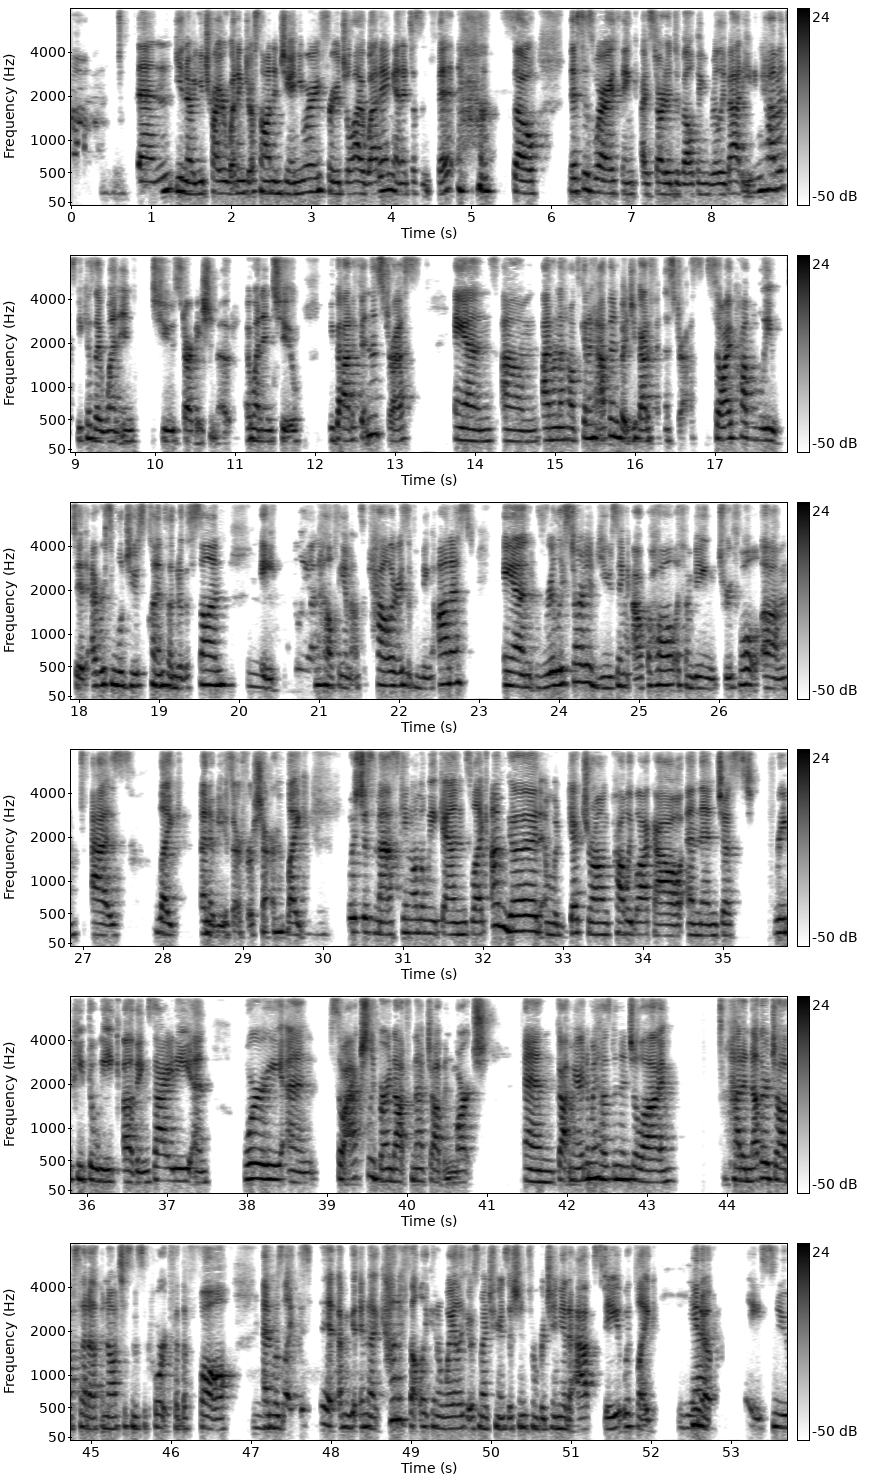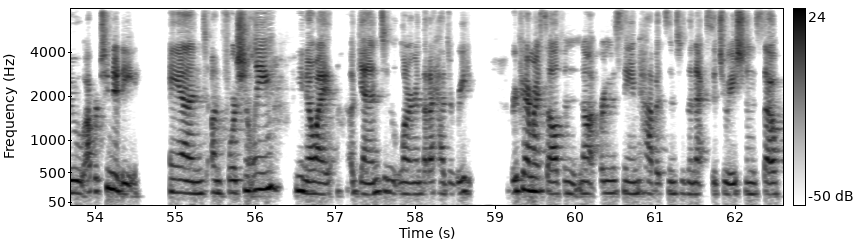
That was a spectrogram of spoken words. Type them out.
then, you know, you try your wedding dress on in January for your July wedding and it doesn't fit. so, this is where I think I started developing really bad eating habits because I went into starvation mode. I went into, you got to fit in this dress and um, I don't know how it's going to happen, but you got to fit in this dress. So I probably did every single juice cleanse under the sun, mm. ate really unhealthy amounts of calories, if I'm being honest, and really started using alcohol, if I'm being truthful, um, as like an abuser for sure. Like, mm-hmm. was just masking on the weekends, like, I'm good, and would get drunk, probably black out, and then just repeat the week of anxiety and worry. And so I actually burned out from that job in March and got married to my husband in July had another job set up in autism support for the fall mm-hmm. and was like this is it. I'm and i kind of felt like in a way like it was my transition from virginia to app state with like yeah. you know place new opportunity. And unfortunately you know i again didn't learn that i had to re- repair myself and not bring the same habits into the next situation. So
